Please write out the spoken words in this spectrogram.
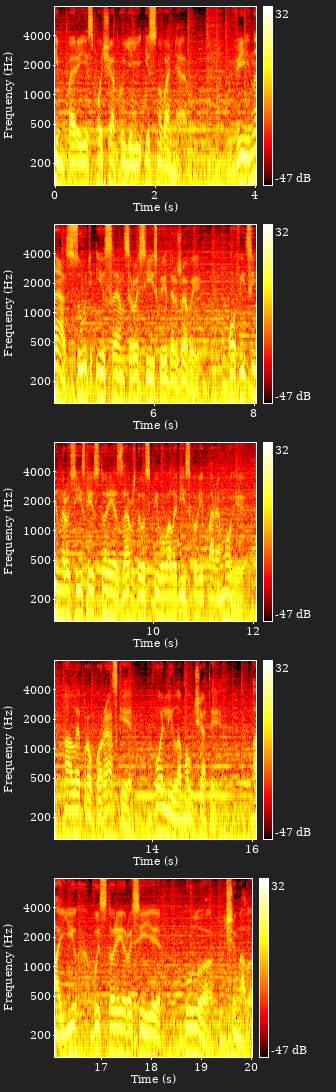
імперії з початку її існування. Війна суть і сенс російської держави. Офіційна російська історія завжди оспівувала військові перемоги, але про поразки воліла мовчати. А їх в історії Росії було чимало.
